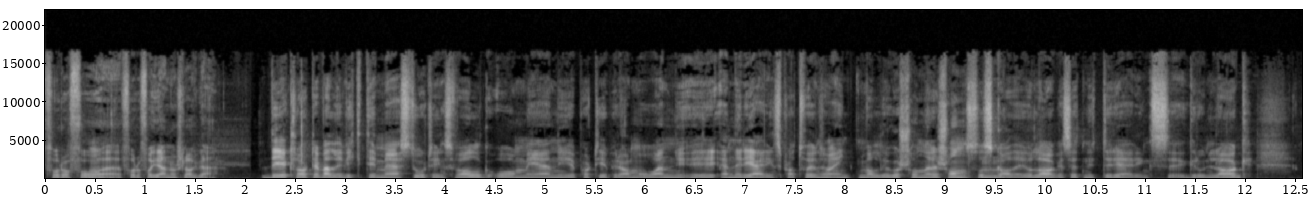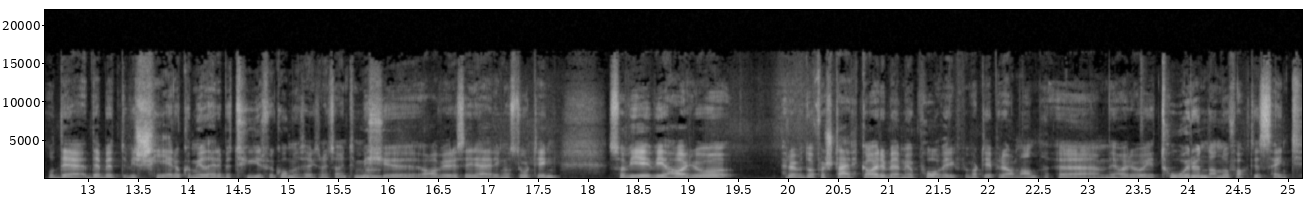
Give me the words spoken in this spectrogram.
for, mm. for, å få gjennomslag der? Det er klart det er veldig viktig med stortingsvalg og med nye partiprogram og en, ny, en regjeringsplattform. som Enten valget går sånn eller sånn, så skal det jo lages et nytt regjeringsgrunnlag. Og det, det, bet- Vi ser jo hvor mye dette betyr for kommunesektoren. Mye mm. Mye avgjøres i regjering og storting. Så vi, vi har jo prøvd å forsterke arbeidet med å påvirke partiprogrammene. Eh, vi har jo i to runder nå faktisk sendt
